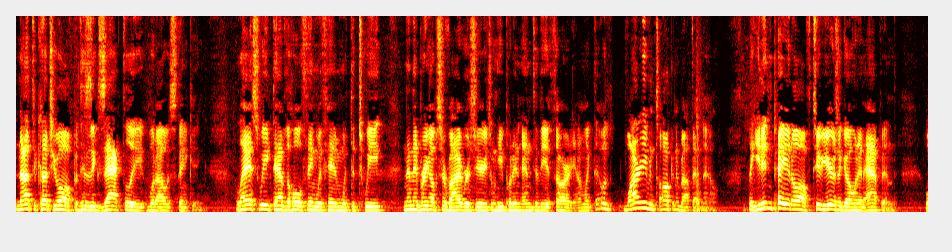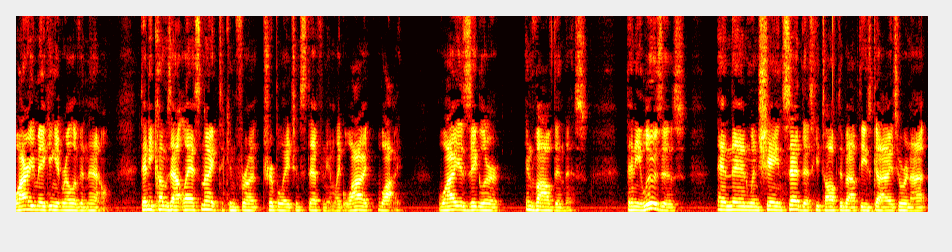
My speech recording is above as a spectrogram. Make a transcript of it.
not to cut you off, but this is exactly what I was thinking. Last week they have the whole thing with him with the tweet, and then they bring up Survivor Series when he put an end to the Authority. I'm like, that was why are you even talking about that now? Like you didn't pay it off two years ago when it happened. Why are you making it relevant now? Then he comes out last night to confront Triple H and Stephanie. I'm like, why? Why? Why is Ziggler involved in this? Then he loses. And then when Shane said this, he talked about these guys who are not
